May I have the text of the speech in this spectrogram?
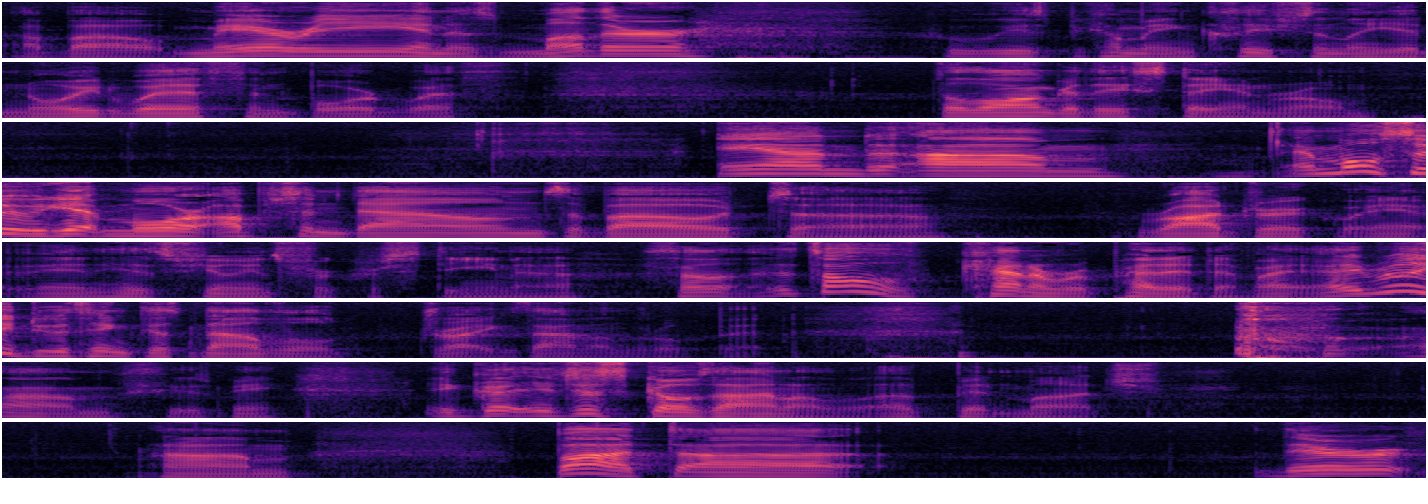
about Mary and his mother, who he's becoming increasingly annoyed with and bored with. The longer they stay in Rome, and um, and mostly we get more ups and downs about. Uh, Roderick and his feelings for Christina. So it's all kind of repetitive. I, I really do think this novel drags on a little bit. um, excuse me. It it just goes on a, a bit much. Um, but uh, there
